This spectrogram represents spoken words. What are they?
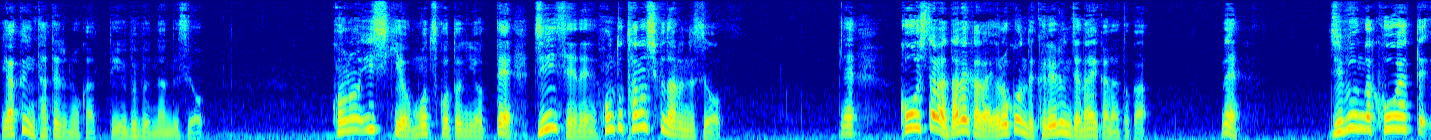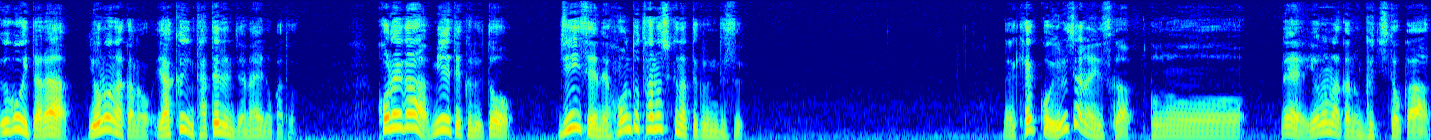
役に立てるのかっていう部分なんですよ。この意識を持つことによって人生ねほんと楽しくなるんですよ。ねこうしたら誰かが喜んでくれるんじゃないかなとか。ね自分がこうやって動いたら世の中の役に立てるんじゃないのかと。これが見えてくると人生ねほんと楽しくなってくるんです、ね、結構いるじゃないですか。このね世の中の愚痴とか。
